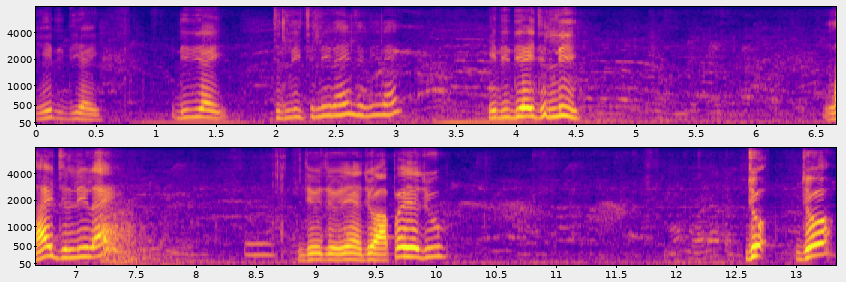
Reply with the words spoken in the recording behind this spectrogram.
એ દીદી आई દીદી आई જલ્દી જલ્દી લાય જલ્દી લાય. ये દીદી आई જલ્દી. લાય જલ્દી લાય. જો જો એ જો, આપે છે હજુ. જો જો.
